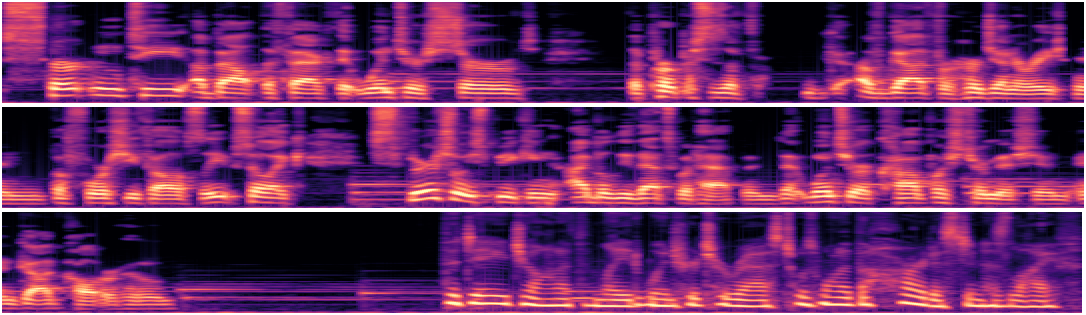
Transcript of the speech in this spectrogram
certainty about the fact that Wynter served the purposes of of God for her generation before she fell asleep. So, like spiritually speaking, I believe that's what happened. That Wynter accomplished her mission, and God called her home. The day Jonathan laid Wynter to rest was one of the hardest in his life,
